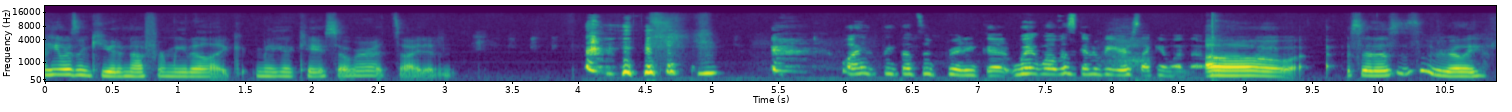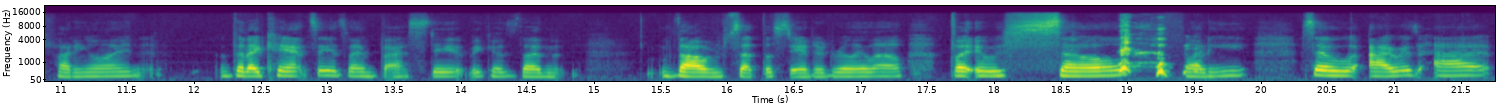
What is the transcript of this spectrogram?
He wasn't cute enough for me to, like, make a case over it, so I didn't. Well, I think that's a pretty good. Wait, what was gonna be your second one though? Oh, so this is a really funny one that I can't say it's my best date because then that would set the standard really low. But it was so funny. So I was at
